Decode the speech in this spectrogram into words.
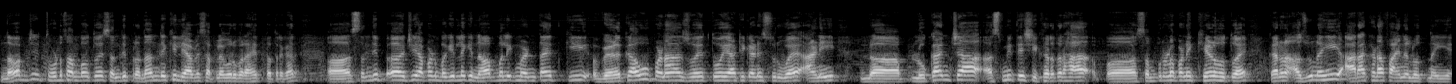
नवाबजी थोडं थांबवतोय. संदीप प्रधान देखील यावेळेस आपल्याबरोबर आहेत पत्रकार. संदीप जी आपण बघितलं की नवाब मलिक म्हणतायत की वेळकाऊपणा जो आहे तो या ठिकाणी सुरू आहे आणि लोकांच्या अस्मितेशी खरं तर हा संपूर्णपणे खेळ होतोय कारण अजूनही आराखडा फायनल होत नाहीये.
